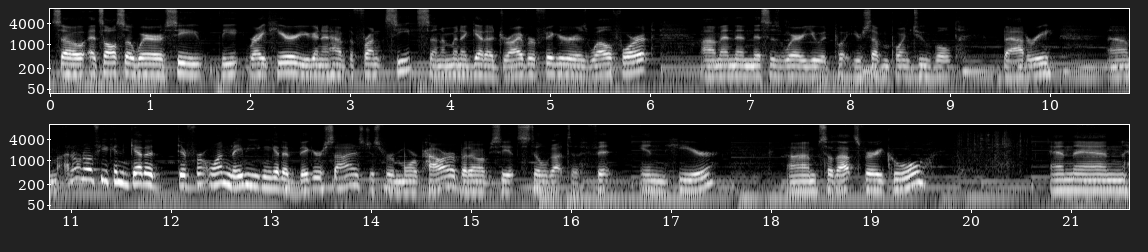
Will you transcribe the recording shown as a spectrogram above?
So it's also where see the right here you're going to have the front seats and I'm going to get a driver figure as well for it. Um, and then this is where you would put your 7.2 volt battery. Um, I don't know if you can get a different one. Maybe you can get a bigger size just for more power, but obviously it's still got to fit in here. Um, so that's very cool. And then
